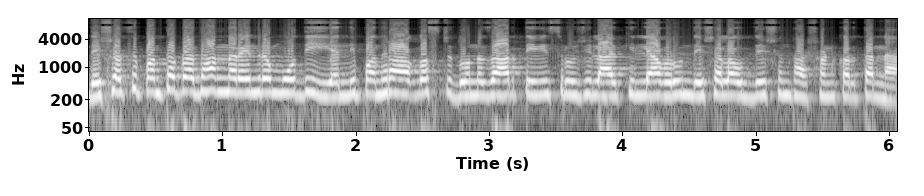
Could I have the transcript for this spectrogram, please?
देशाचे पंतप्रधान नरेंद्र मोदी यांनी पंधरा ऑगस्ट दोन हजार तेवीस रोजी लाल किल्ल्यावरून देशाला उद्देशून भाषण करताना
